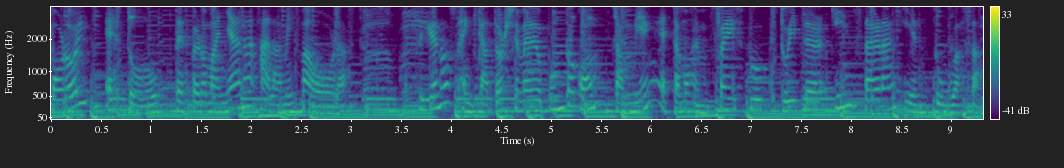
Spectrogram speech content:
Por hoy es todo. Te espero mañana a la misma hora. Síguenos en 14medio.com. También estamos en Facebook, Twitter, Instagram y en tu WhatsApp.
